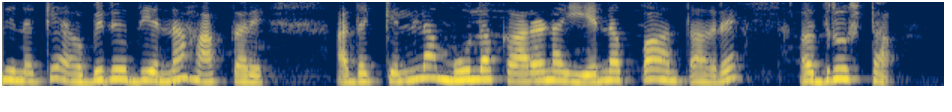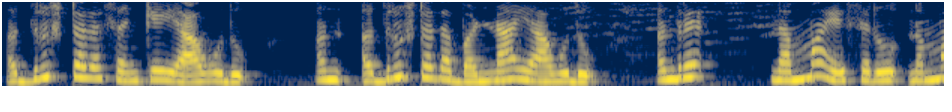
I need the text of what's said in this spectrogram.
ದಿನಕ್ಕೆ ಅಭಿವೃದ್ಧಿಯನ್ನು ಹಾಕ್ತಾರೆ. ಅದಕ್ಕೆಲ್ಲ ಮೂಲ ಕಾರಣ ಏನಪ್ಪ ಅಂತ ಅಂದರೆ ಅದೃಷ್ಟ. ಅದೃಷ್ಟದ ಸಂಖ್ಯೆ ಯಾವುದು? ಅನ್, ಅದೃಷ್ಟದ ಬಣ್ಣ ಯಾವುದು? ಅಂದರೆ, ನಮ್ಮ ಹೆಸರು, ನಮ್ಮ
